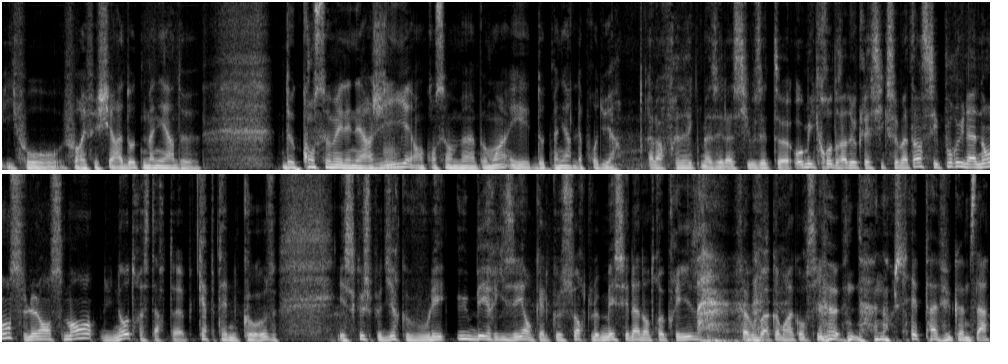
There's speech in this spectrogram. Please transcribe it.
il faut faut réfléchir à d'autres manières de de consommer l'énergie, mmh. en consommer un peu moins et d'autres manières de la produire. Alors Frédéric Mazella, si vous êtes au micro de Radio Classique ce matin, c'est pour une annonce, le lancement d'une autre start-up, Captain Cause. Est-ce que je peux dire que vous voulez ubériser en quelque sorte le mécénat d'entreprise? Ça vous va comme raccourci? Non, je l'ai pas vu comme ça.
